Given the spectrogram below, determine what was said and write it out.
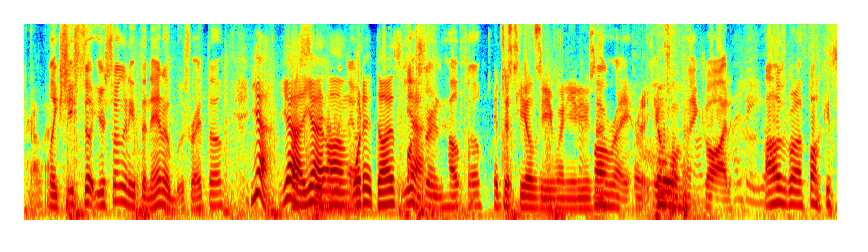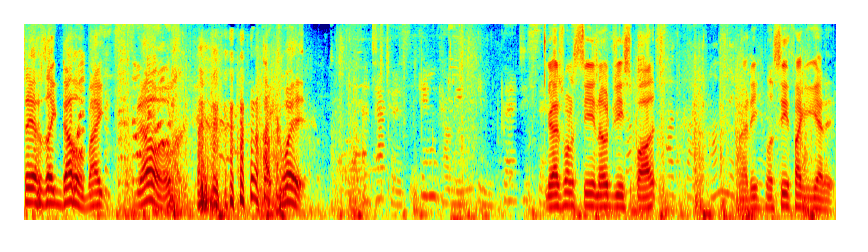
Probably. Like she's still, you're still gonna get the nano boost, right? Though. Yeah, yeah, Plus yeah. Um, health. what it does, Plus yeah. 300 health though. It just heals you when you use it. All right. Or it heals Oh them. my god. I was gonna fucking say, I was like, no, Mike, no. I quit. Attackers incoming in 30 seconds. You guys want to see an OG spot? Ready? Let's see if I can get it.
